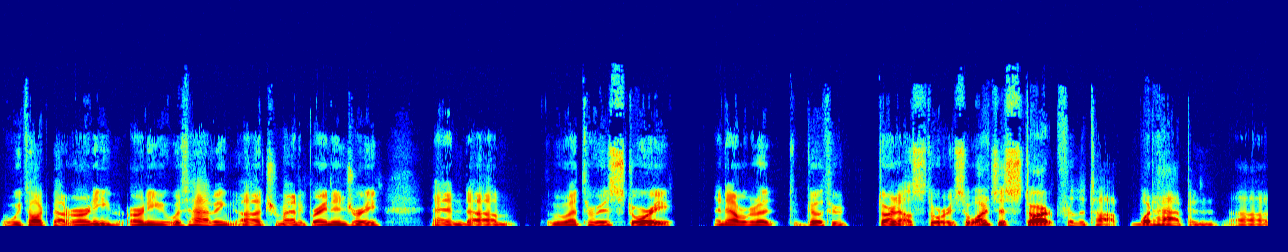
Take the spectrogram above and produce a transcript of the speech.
We talked about Ernie. Ernie was having a traumatic brain injury, and um, we went through his story. And now we're going to go through Darnell's story. So why don't you just start from the top? What happened uh,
